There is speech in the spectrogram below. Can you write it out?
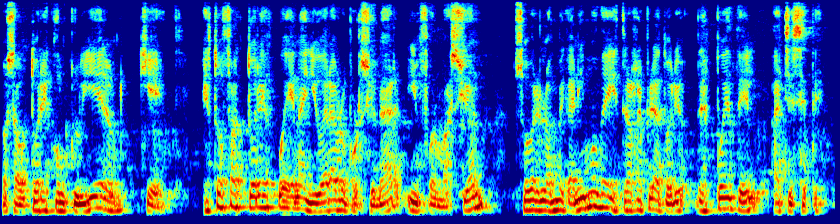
Los autores concluyeron que estos factores pueden ayudar a proporcionar información sobre los mecanismos de distrés respiratorio después del HCT.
